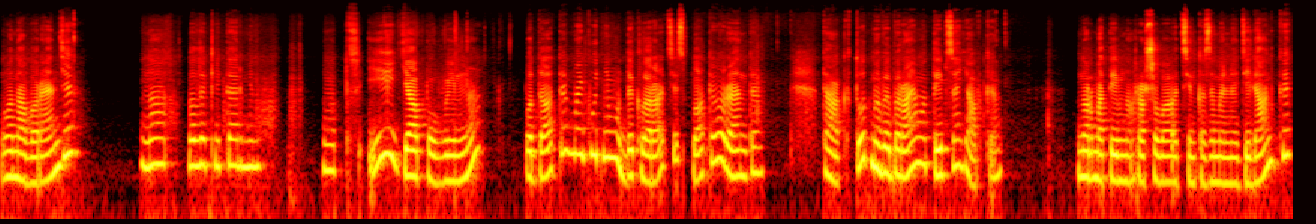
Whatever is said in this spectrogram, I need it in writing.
Вона в оренді на великий термін. От, і я повинна подати в майбутньому декларацію сплати оренди. Так, тут ми вибираємо тип заявки. Нормативна грошова оцінка земельної ділянки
